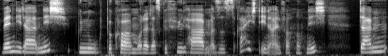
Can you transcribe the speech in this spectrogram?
wenn die da nicht genug bekommen oder das Gefühl haben, also es reicht ihnen einfach noch nicht, dann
